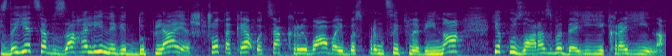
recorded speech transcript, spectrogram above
здається, взагалі не віддупляє, що таке оця кривава і безпринципна війна, яку зараз веде її країна.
